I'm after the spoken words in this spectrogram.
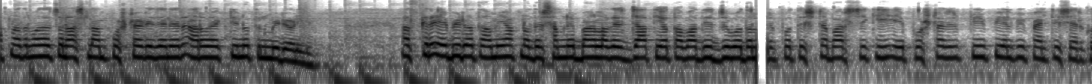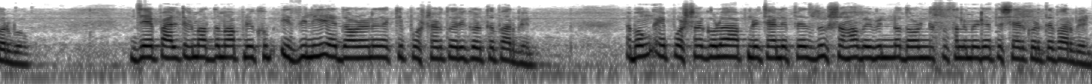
আপনাদের মাঝে চলে আসলাম পোস্টার ডিজাইনের আরও একটি নতুন ভিডিও নিয়ে। আজকের এই ভিডিওতে আমি আপনাদের সামনে বাংলাদেশ জাতীয়তাবাদী যুব দলের প্রতিষ্ঠা বার্ষিকী এই পোস্টারের পিপিএলপি ফাইলটি শেয়ার করব। যে ফাইলটির মাধ্যমে আপনি খুব ইজিলি এই ধরনের একটি পোস্টার তৈরি করতে পারবেন। এবং এই পোস্টারগুলো আপনি চাইলে ফেসবুক সহ বিভিন্ন ধরনের সোশ্যাল মিডিয়াতে শেয়ার করতে পারবেন।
